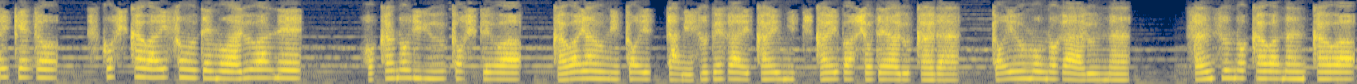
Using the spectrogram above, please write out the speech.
いけど、少しかわいそうでもあるわね。他の理由としては、川や海といった水辺が異界に近い場所であるから、というものがあるな。サンズの川なんかは、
